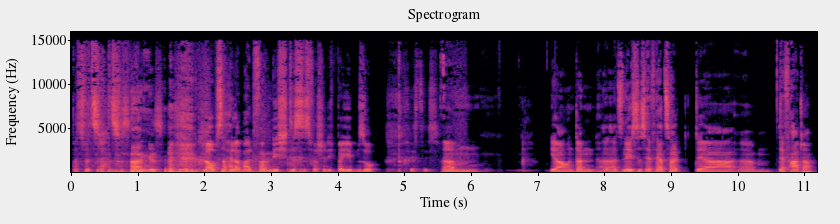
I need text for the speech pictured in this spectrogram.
was willst du dazu sagen? Das glaubst du halt am Anfang nicht. Das ist wahrscheinlich bei jedem so. Richtig. Ähm, ja, und dann äh, als nächstes erfährt's halt der, ähm, der Vater.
